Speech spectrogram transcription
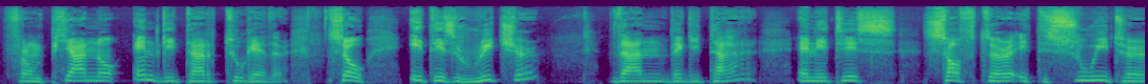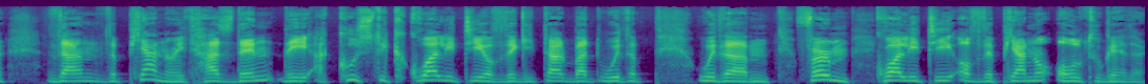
from piano and guitar together. So it is richer than the guitar and it is softer it is sweeter than the piano. It has then the acoustic quality of the guitar but with a with a um, firm quality of the piano altogether.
